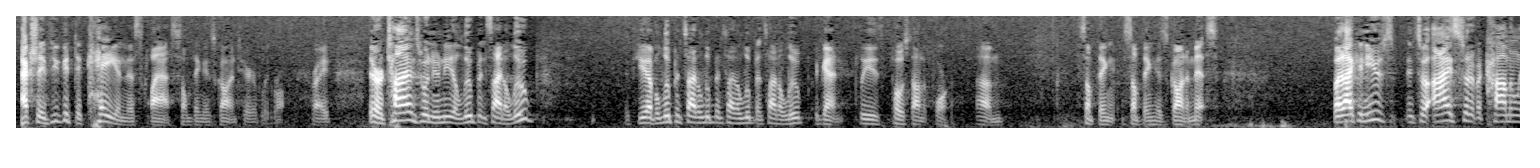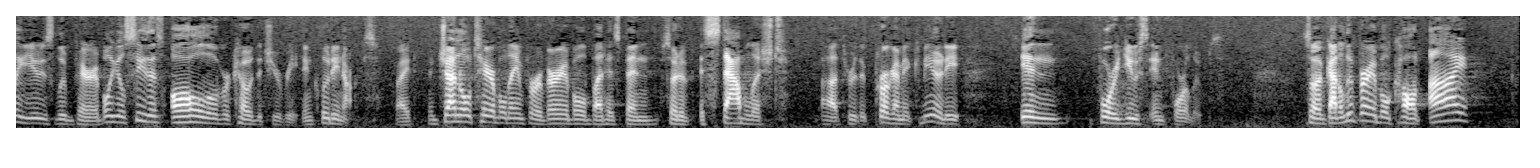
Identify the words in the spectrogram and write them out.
Actually, if you get to K in this class, something has gone terribly wrong, right? There are times when you need a loop inside a loop. If you have a loop inside a loop inside a loop inside a loop, again, please post on the forum. Um, something, something has gone amiss. But I can use, and so I sort of a commonly used loop variable. You'll see this all over code that you read, including ours, right? A general terrible name for a variable, but has been sort of established uh, through the programming community in, for use in for loops. So I've got a loop variable called i,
